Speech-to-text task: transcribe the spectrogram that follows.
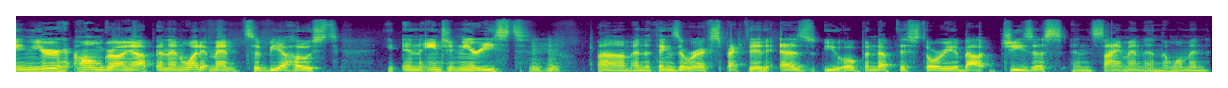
in your home growing up, and then what it meant to be a host in the ancient Near East, um, and the things that were expected as you opened up this story about Jesus and Simon and the woman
